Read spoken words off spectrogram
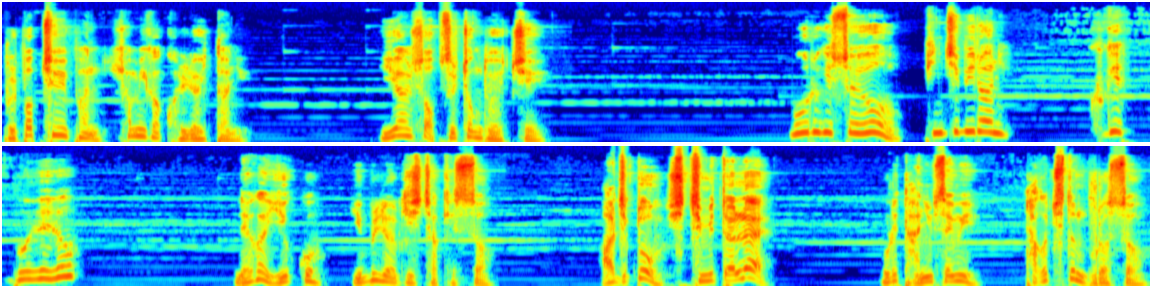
불법 침입한 혐의가 걸려 있다니 이해할 수 없을 정도였지. 모르겠어요. 빈집이라니. 그게 뭐예요? 내가 이윽고 입을 열기 시작했어. 아직도 시침이 뗄래? 우리 담임쌤이 다그치듯 물었어.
